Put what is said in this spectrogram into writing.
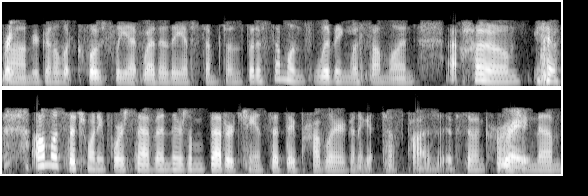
Right. Um, you're going to look closely at whether they have symptoms. But if someone's living with someone at home, you know, almost a 24/7, there's a better chance that they probably are going to get test positive. So encouraging right. them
